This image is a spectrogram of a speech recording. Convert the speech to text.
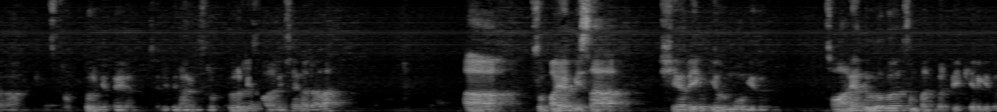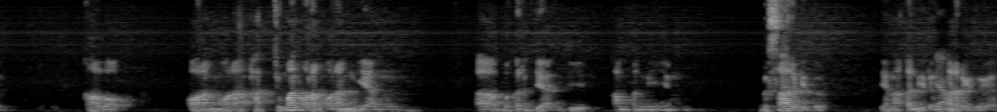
uh, instruktur gitu ya, bisa dibilang instruktur di sekolah desain adalah uh, supaya bisa sharing ilmu gitu. Soalnya dulu gue sempat berpikir gitu, kalau orang-orang cuman orang-orang yang uh, bekerja di company yang besar gitu yang akan didengar Ya. gitu ya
